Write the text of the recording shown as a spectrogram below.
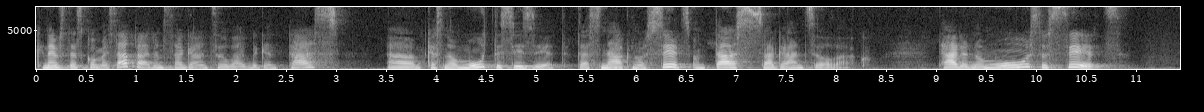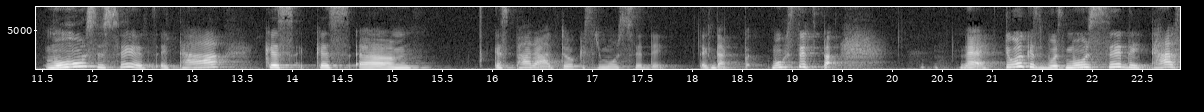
ka nevis tas, ko mēs apēdam, sagāna cilvēku, bet gan tas, um, kas no mutes iziet, tas nāk no sirds un tas sagāna cilvēku. Tāda no mūsu sirds mūsu sirds ir tā, kas, kas, um, kas parāda to, kas ir mūsu sirdī. Tā, mūsu sirds pa... Nē, to, kas būs mūsu sirdī, tas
